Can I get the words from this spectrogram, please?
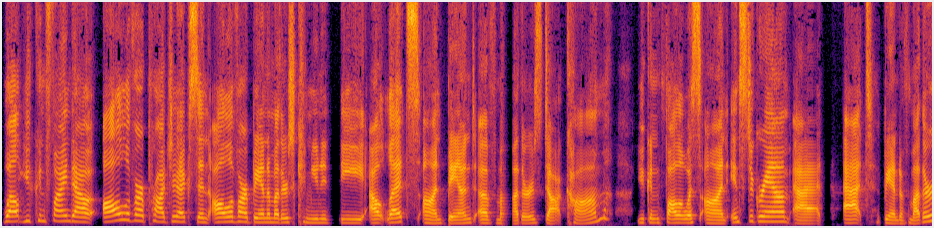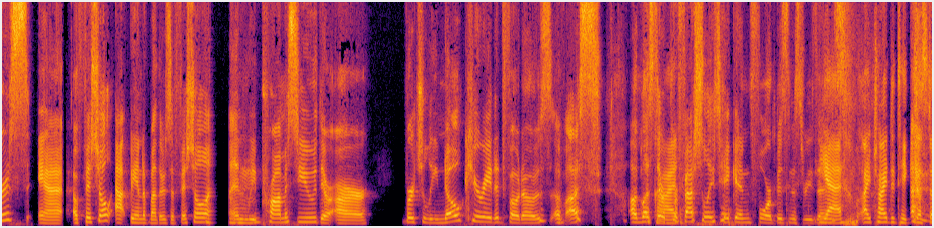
Well, you can find out all of our projects and all of our Band of Mothers community outlets on bandofmothers.com. You can follow us on Instagram at at Band of Mothers and official at Band of Mothers official. And we promise you there are virtually no curated photos of us unless they're professionally taken for business reasons. Yeah, I tried to take just a,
